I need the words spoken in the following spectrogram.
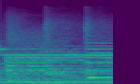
Bye.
